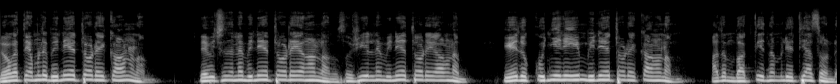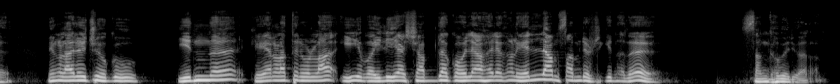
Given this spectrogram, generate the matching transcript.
ലോകത്തെ നമ്മൾ വിനയത്തോടെ കാണണം. രവിചന്ദ്രനെ വിനയത്തോടെ കാണണം. സുശീലിനെ വിനയത്തോടെ കാണണം. ഏത് കുഞ്ഞിനെയും വിനയത്തോടെ കാണണം. അതും ഭക്തി തമ്മിൽ വ്യത്യാസമുണ്ട്. നിങ്ങൾ ആലോചിച്ച് നോക്കൂ. ഇന്ന് കേരളത്തിലുള്ള ഈ വലിയ ശബ്ദ കോലാഹലങ്ങൾ എല്ലാം സംരക്ഷിക്കുന്നത് സംഘപരിവാറാണ്.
